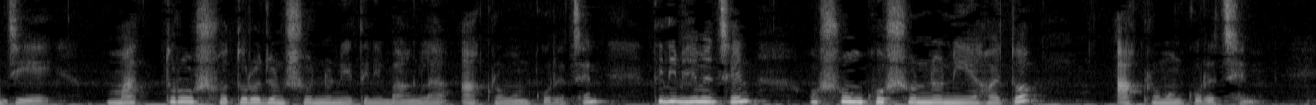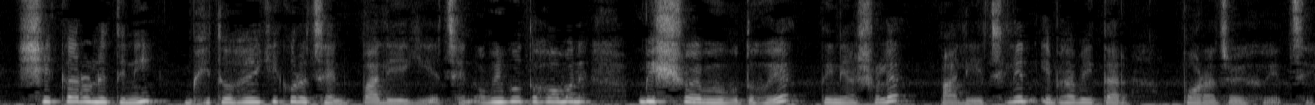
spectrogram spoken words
যে মাত্র সতেরো জন সৈন্য নিয়ে তিনি বাংলা আক্রমণ করেছেন। তিনি ভেবেছেন অসংখ্য সৈন্য নিয়ে হয়তো আক্রমণ করেছেন। সে কারণে তিনি ভীত হয়ে কি করেছেন? পালিয়ে গিয়েছেন। অভিভূত হওয়া মানে বিস্ময় অভিভূত হয়ে তিনি আসলে পালিয়েছিলেন। এভাবেই তার পরাজয় হয়েছে।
